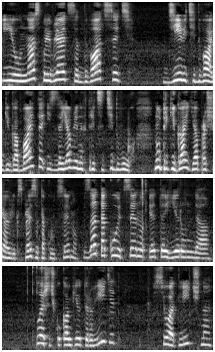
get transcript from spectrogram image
И у нас появляется 29,2 гигабайта из заявленных 32. Ну, 3 гига я прощаю Алиэкспресс за такую цену. За такую цену это ерунда. Флешечку компьютер видит. Все отлично.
